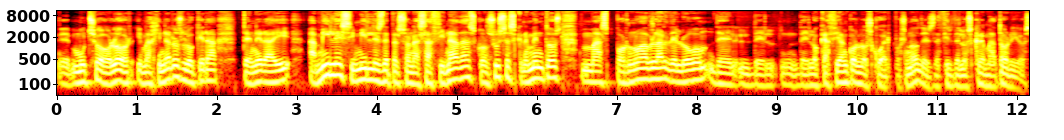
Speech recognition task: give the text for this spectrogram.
eh, mucho olor, imaginaros lo que era tener ahí a miles y miles de personas hacinadas con sus excrementos, más por no hablar de luego de, de lo que hacían con los cuerpos, ¿no? es decir, de los crematorios.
